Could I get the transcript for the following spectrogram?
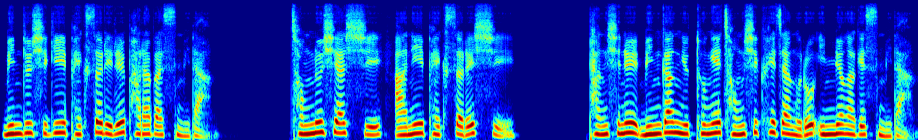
민두식이 백설이를 바라봤습니다. 정루시아 씨, 아니 백설의 씨. 당신을 민강유통의 정식 회장으로 임명하겠습니다.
